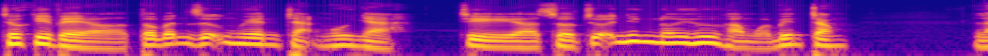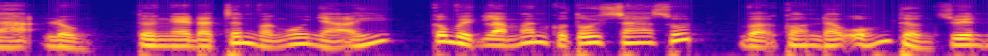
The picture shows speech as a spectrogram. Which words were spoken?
Trước khi về ở, tôi vẫn giữ nguyên trạng ngôi nhà, chỉ ờ, sửa chữa những nơi hư hỏng ở bên trong. Lạ lùng, từ ngày đặt chân vào ngôi nhà ấy, công việc làm ăn của tôi xa sút vợ con đau ốm thường xuyên.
